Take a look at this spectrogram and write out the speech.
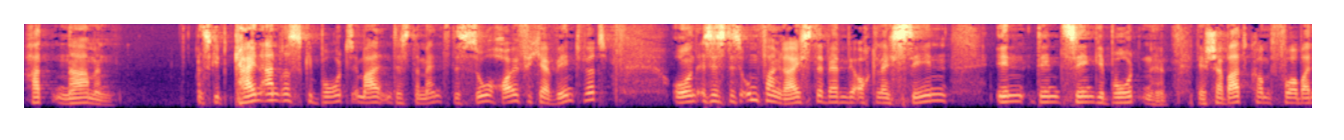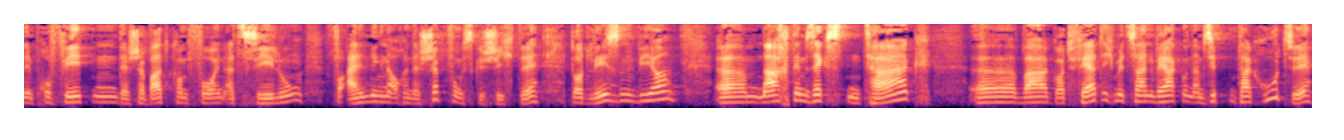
hat Namen. Es gibt kein anderes Gebot im Alten Testament, das so häufig erwähnt wird. Und es ist das umfangreichste, werden wir auch gleich sehen, in den zehn Geboten. Der Schabbat kommt vor bei den Propheten, der Schabbat kommt vor in Erzählungen, vor allen Dingen auch in der Schöpfungsgeschichte. Dort lesen wir, ähm, nach dem sechsten Tag äh, war Gott fertig mit seinen Werken und am siebten Tag ruhte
